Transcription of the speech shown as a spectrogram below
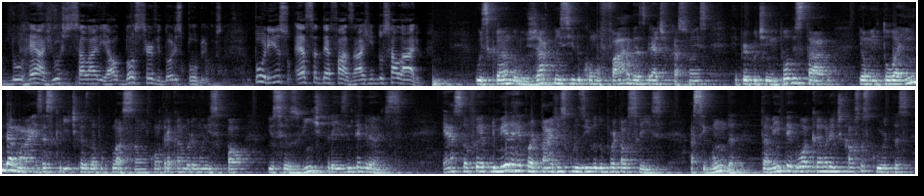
do reajuste salarial dos servidores públicos. Por isso, essa defasagem do salário. O escândalo, já conhecido como farra das gratificações, repercutiu em todo o estado e aumentou ainda mais as críticas da população contra a Câmara Municipal e os seus 23 integrantes. Essa foi a primeira reportagem exclusiva do Portal 6. A segunda também pegou a Câmara de calças curtas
